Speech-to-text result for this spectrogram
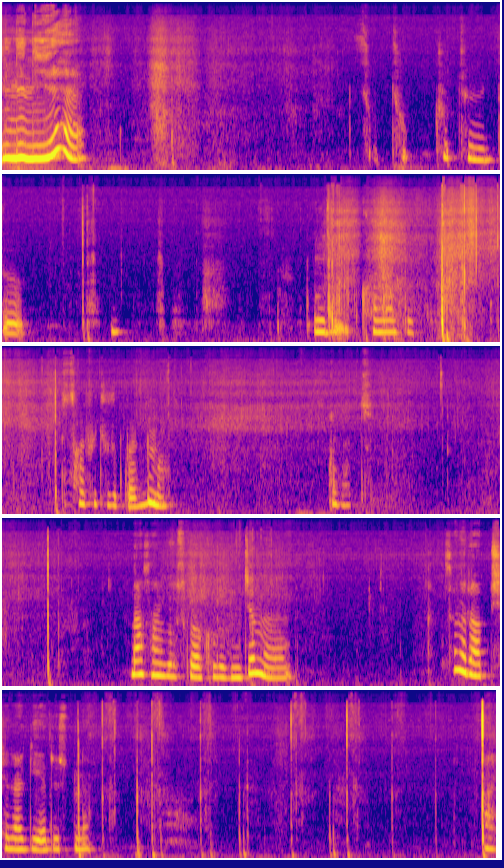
Ne niye? Çok, çok kötüydü. Eli kanadı. Sayfa çocuklar değil mi? Evet. Ben sana göz kulak olurum canım. Sana rahat bir şeyler giy hadi üstüne. Ay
